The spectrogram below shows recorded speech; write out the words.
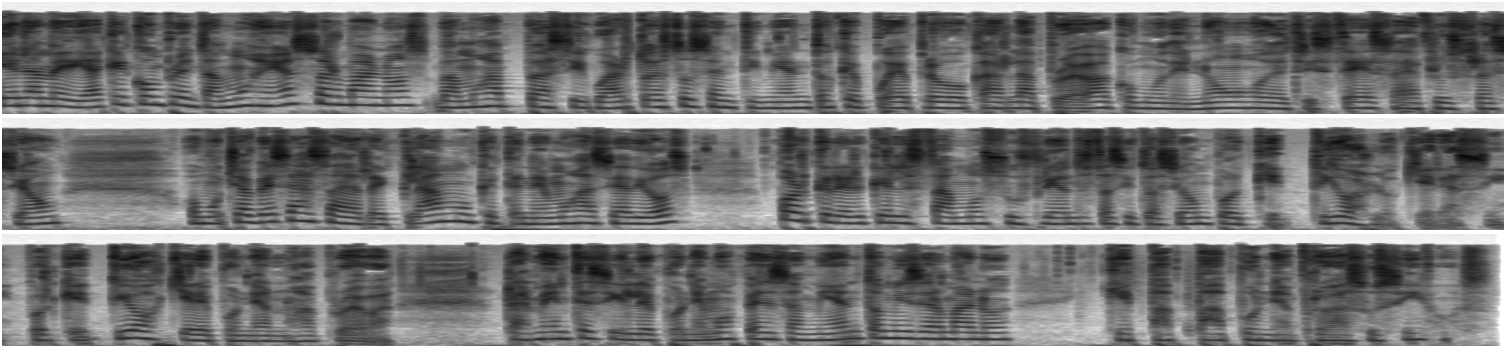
Y en la medida que comprendamos eso, hermanos, vamos a apaciguar todos estos sentimientos que puede provocar la prueba, como de enojo, de tristeza, de frustración, o muchas veces hasta de reclamo que tenemos hacia Dios por creer que estamos sufriendo esta situación porque Dios lo quiere así, porque Dios quiere ponernos a prueba. Realmente si le ponemos pensamiento, mis hermanos, que papá pone a prueba a sus hijos.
